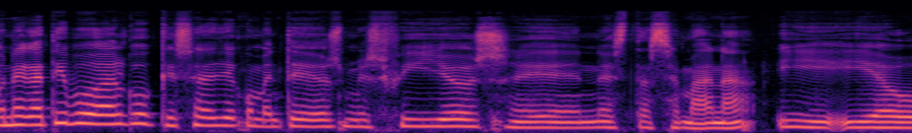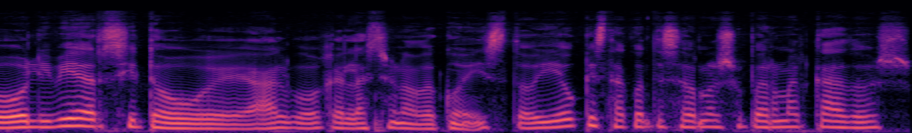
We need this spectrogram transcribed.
O negativo algo que xa lle comentei aos meus fillos eh, nesta semana. E, e Olivier citou eh, algo relacionado con isto e é o que está a acontecer nos supermercados.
